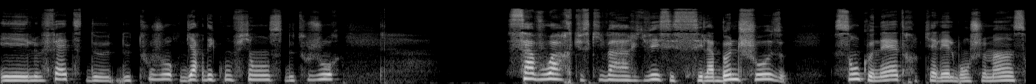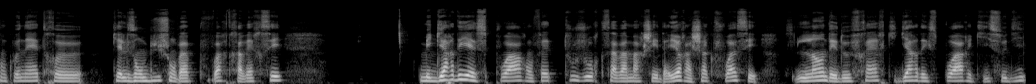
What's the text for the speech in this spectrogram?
et le fait de, de toujours garder confiance, de toujours savoir que ce qui va arriver, c'est la bonne chose, sans connaître quel est le bon chemin, sans connaître euh, quelles embûches on va pouvoir traverser. Mais garder espoir, en fait, toujours que ça va marcher. D'ailleurs, à chaque fois, c'est l'un des deux frères qui garde espoir et qui se dit,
